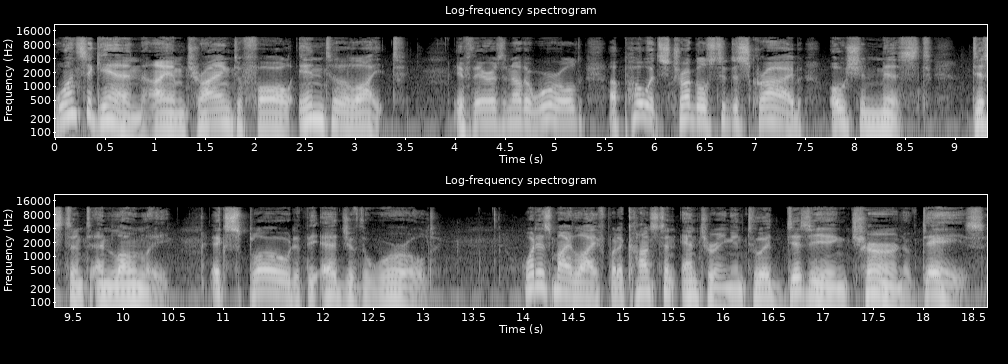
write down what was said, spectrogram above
Once again, I am trying to fall into the light. If there is another world, a poet struggles to describe ocean mist, distant and lonely, explode at the edge of the world. What is my life but a constant entering into a dizzying churn of days?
